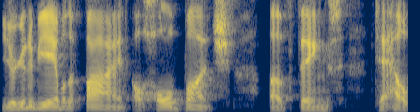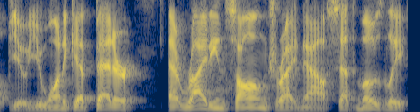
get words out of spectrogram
You're going to be able to find a whole bunch of things to help you. You want to get better at writing songs right now. Seth Mosley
